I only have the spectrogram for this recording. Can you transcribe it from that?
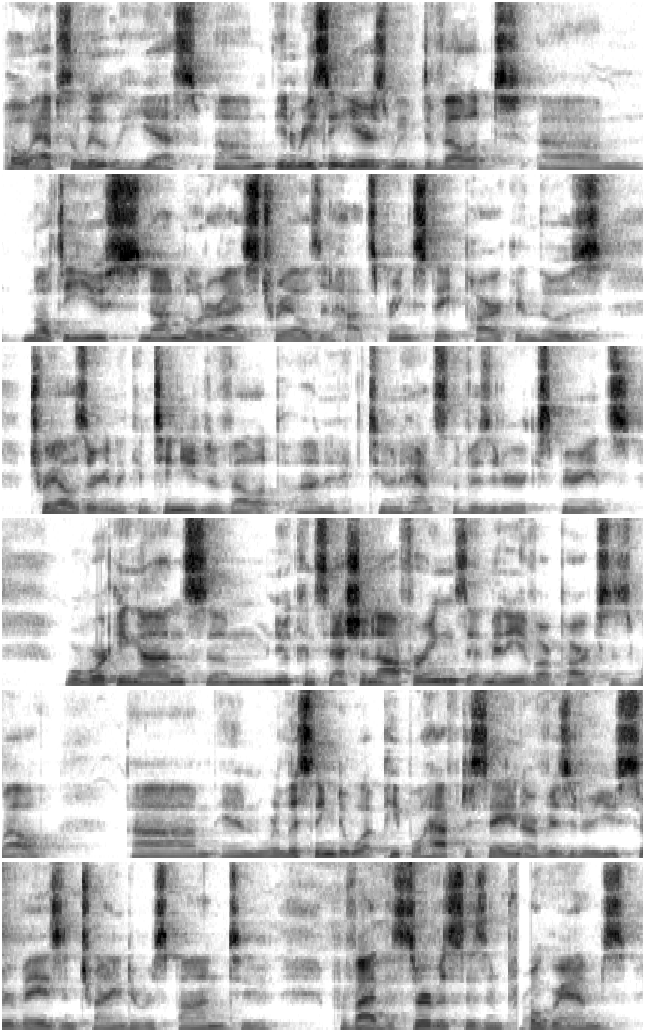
Oh, absolutely, yes. Um, in recent years, we've developed um, multi use non motorized trails at Hot Springs State Park, and those trails are going to continue to develop on, to enhance the visitor experience. We're working on some new concession offerings at many of our parks as well. Um, and we're listening to what people have to say in our visitor use surveys and trying to respond to provide the services and programs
